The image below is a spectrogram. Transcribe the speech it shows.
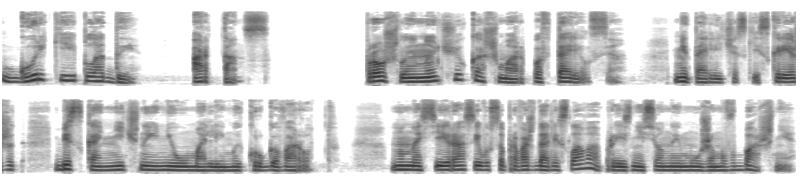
Горькие плоды. Артанс. Прошлой ночью кошмар повторился. Металлический скрежет, бесконечный неумолимый круговорот. Но на сей раз его сопровождали слова, произнесенные мужем в башне.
